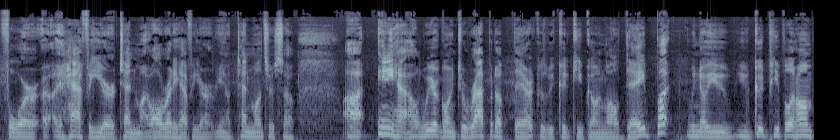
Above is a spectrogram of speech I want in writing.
for a, a half a year or 10 already half a year, you know, 10 months or so. Uh, anyhow, we are going to wrap it up there because we could keep going all day. But we know you, you good people at home,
